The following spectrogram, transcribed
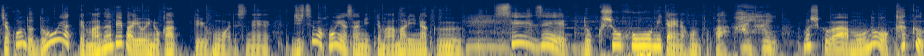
じゃあ今度どうやって学べばよいのかっていう本はですね実は本屋さんに行ってもあまりなくせいぜい読書法みたいな本とかはいはい。もしくはものを書くっ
